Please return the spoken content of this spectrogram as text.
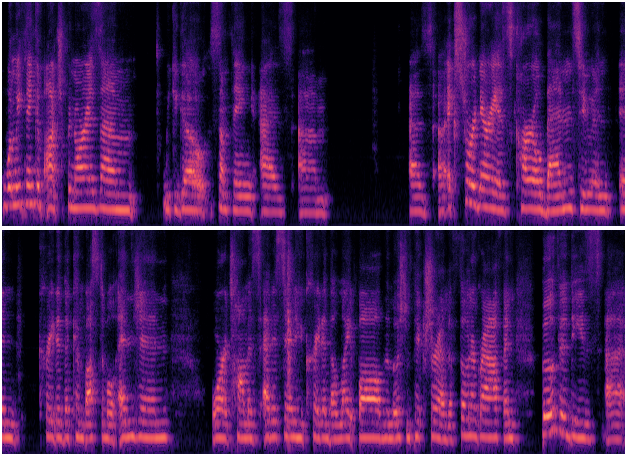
when we think of entrepreneurism, we could go something as um, as uh, extraordinary as Carl Benz, who in, in created the combustible engine, or Thomas Edison, who created the light bulb, the motion picture, and the phonograph. And both of these uh,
